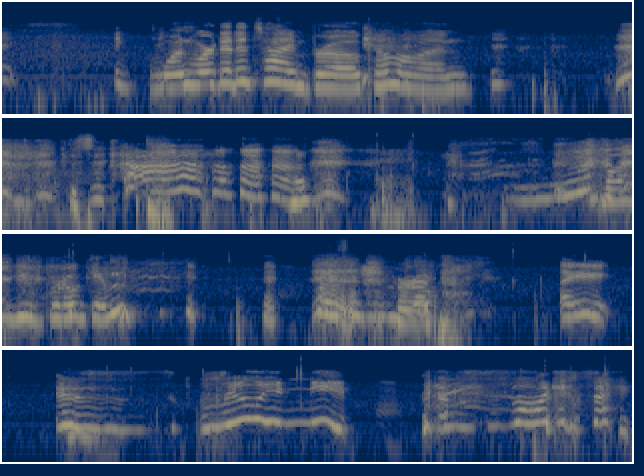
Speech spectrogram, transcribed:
I, I, One word at a time, bro. Come on. This- But you broke him. Rip. I is really neat. That's all I can say.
